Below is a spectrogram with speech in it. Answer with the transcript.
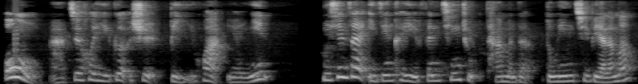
on 啊，最后一个是笔画元音，你现在已经可以分清楚它们的读音区别了吗？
